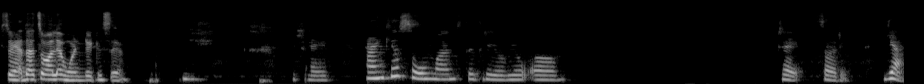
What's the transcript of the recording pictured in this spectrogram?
So yeah that's all i wanted to say. Right. Thank you so much the three of you. Uh, right sorry. Yeah.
